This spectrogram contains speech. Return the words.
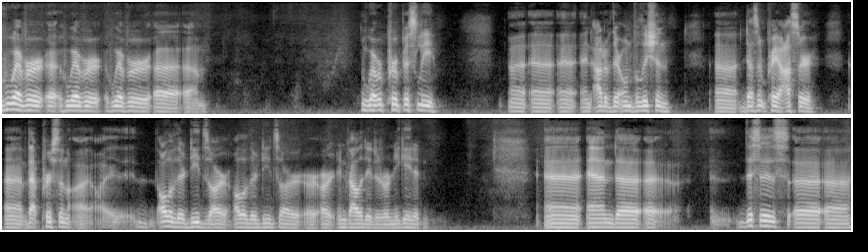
whoever uh, whoever whoever uh, um, whoever purposely uh, uh, uh, and out of their own volition doesn't pray asr that person all of their deeds are all of their deeds are are, are invalidated or negated and this is uh,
